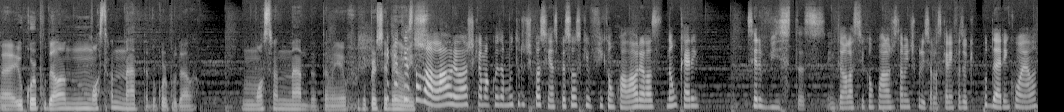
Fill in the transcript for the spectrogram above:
É, e o corpo dela não mostra nada do corpo dela. Não mostra nada também. Eu fiquei É que a percebendo questão isso. da Laura, eu acho que é uma coisa muito do tipo assim, as pessoas que ficam com a Laura, elas não querem ser vistas. Então elas ficam com ela justamente por isso. Elas querem fazer o que puderem com ela,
